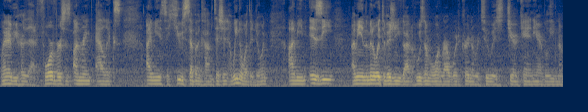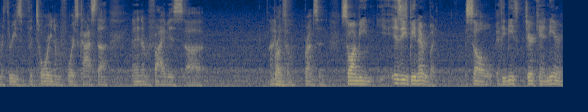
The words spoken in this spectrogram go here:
When have you heard that? Four versus unranked Alex. I mean, it's a huge step in competition, and we know what they're doing. I mean, Izzy. I mean, in the middleweight division, you got who's number one, Robert Whitaker. Number two is Jared Cannonier, I believe. Number three is Vettori. Number four is Costa, and number five is uh, Brunson. know, Brunson. So I mean, Izzy's beating everybody. So if he beats Jared Cannonier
